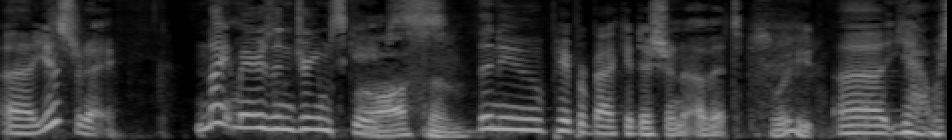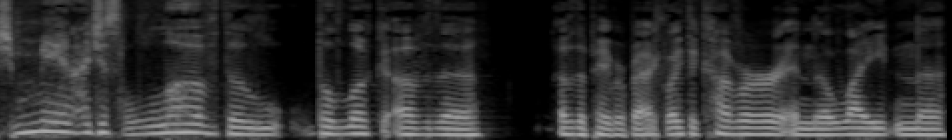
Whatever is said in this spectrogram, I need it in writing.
uh, yesterday. Nightmares and Dreamscapes. Awesome. The new paperback edition of it. Sweet. Uh, yeah, which man, I just love the the look of the of the paperback, like the cover and the light and the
